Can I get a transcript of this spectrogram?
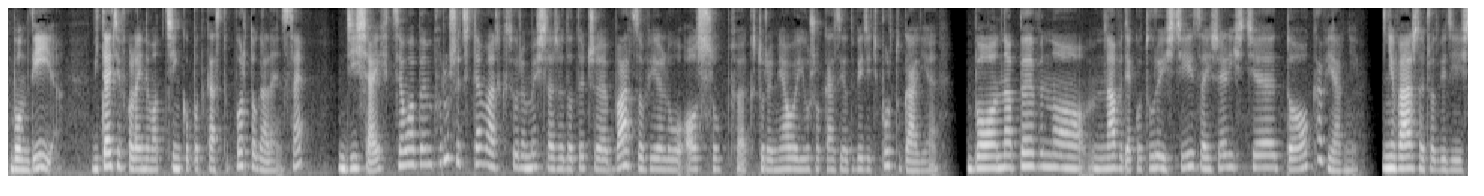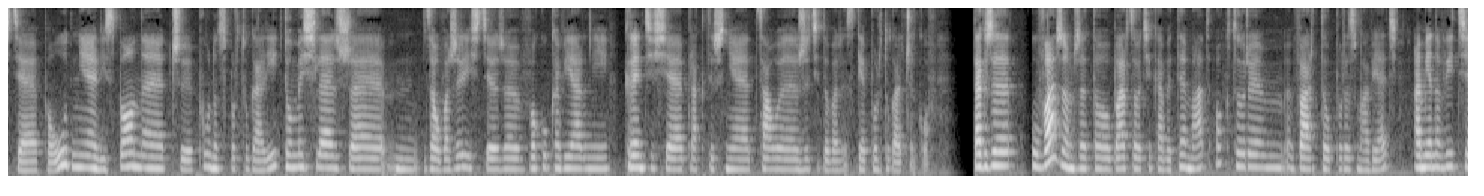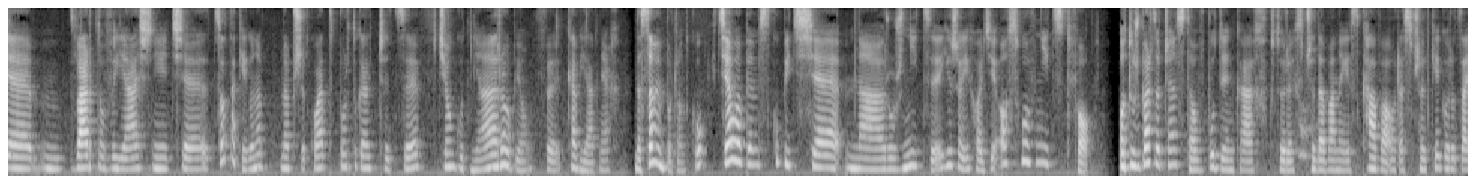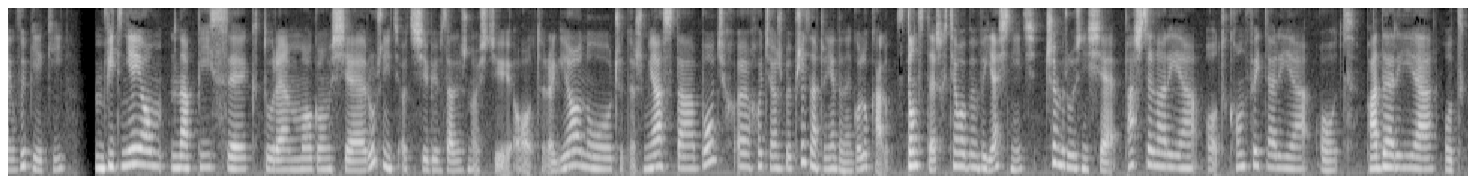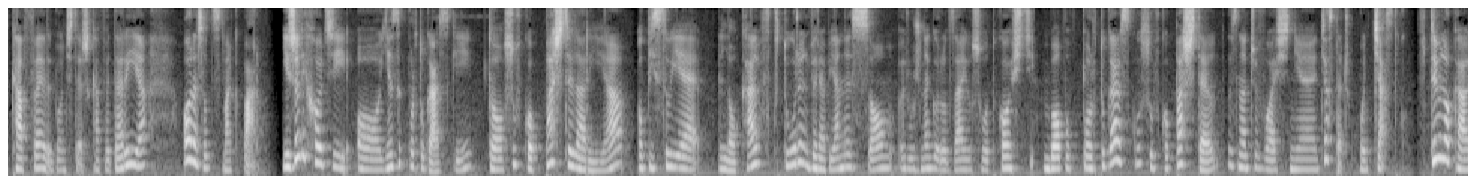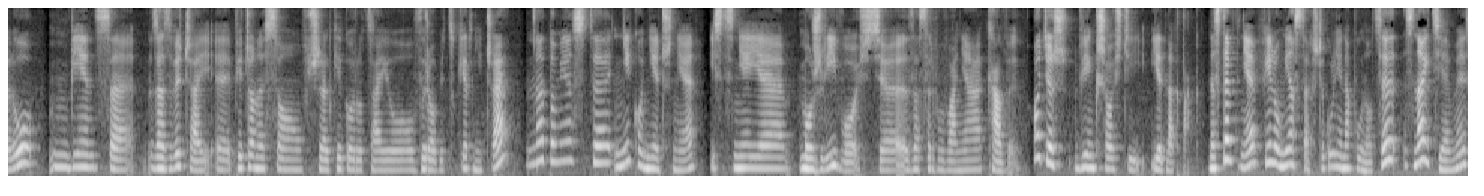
Bom dia! Witajcie w kolejnym odcinku podcastu Portugalense. Dzisiaj chciałabym poruszyć temat, który myślę, że dotyczy bardzo wielu osób, które miały już okazję odwiedzić Portugalię, bo na pewno nawet jako turyści zajrzeliście do kawiarni. Nieważne, czy odwiedziliście południe, Lizbonę, czy północ Portugalii, to myślę, że mm, zauważyliście, że wokół kawiarni kręci się praktycznie całe życie towarzyskie Portugalczyków. Także uważam, że to bardzo ciekawy temat, o którym warto porozmawiać, a mianowicie mm, warto wyjaśnić, e, co takiego na, na przykład Portugalczycy w ciągu dnia robią w kawiarniach. Na samym początku chciałabym skupić się na różnicy, jeżeli chodzi o słownictwo. Otóż bardzo często w budynkach, w których sprzedawana jest kawa oraz wszelkiego rodzaju wypieki, Widnieją napisy, które mogą się różnić od siebie w zależności od regionu, czy też miasta, bądź e, chociażby przeznaczenia danego lokalu. Stąd też chciałabym wyjaśnić, czym różni się pastelaria od konfeitaria, od padaria, od kafe bądź też kafetaria oraz od snack bar. Jeżeli chodzi o język portugalski, to słówko pastelaria opisuje lokal, w którym wyrabiane są różnego rodzaju słodkości, bo po portugalsku słówko pastel znaczy właśnie ciasteczko bądź ciastko. W tym lokalu mm, więc e, zazwyczaj e, pieczone są wszelkiego rodzaju wyroby cukiernicze, Natomiast e, niekoniecznie istnieje możliwość zaserwowania kawy, chociaż w większości jednak tak. Następnie w wielu miastach, szczególnie na północy, znajdziemy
